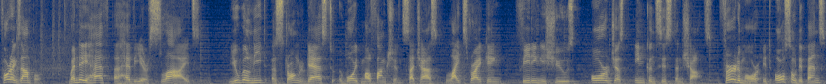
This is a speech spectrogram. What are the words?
For example, when they have a heavier slides, you will need a stronger gas to avoid malfunctions such as light striking, feeding issues, or just inconsistent shots. Furthermore, it also depends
